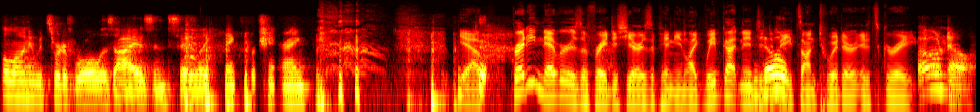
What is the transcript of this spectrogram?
Filoni would sort of roll his eyes and say, "Like, thanks for sharing." yeah, Freddie never is afraid to share his opinion. Like we've gotten into No. debates on Twitter. It's great. Oh no.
